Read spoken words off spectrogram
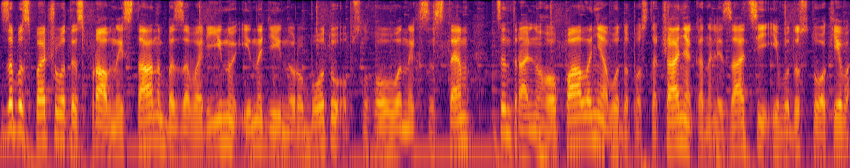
забезпечувати справний стан, безаварійну і надійну роботу обслуговуваних систем центрального опалення, водопостачання, каналізації і водостоків,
